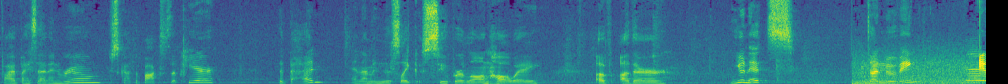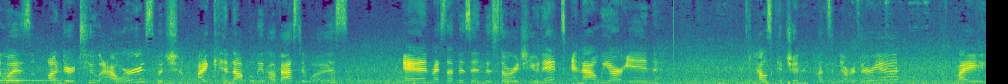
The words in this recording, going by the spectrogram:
Five by seven room. Just got the boxes up here. The bed. And I'm in this like super long hallway of other units. I'm done moving. It was under two hours, which I cannot believe how fast it was. And my stuff is in the storage unit, and now we are in Hell's Kitchen, Hudson Yards area. My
